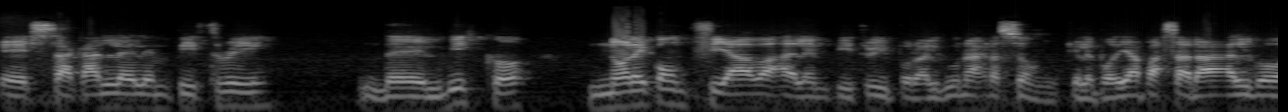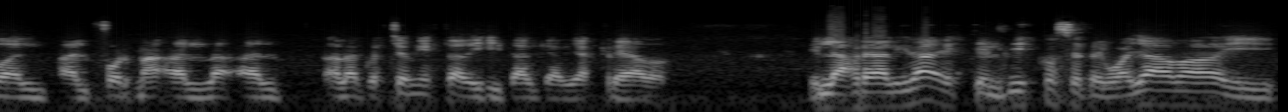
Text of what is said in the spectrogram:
eh, sacarle el MP3 del disco, no le confiabas al MP3 por alguna razón, que le podía pasar algo al, al forma, al, a la cuestión esta digital que habías creado. Y la realidad es que el disco se te guayaba y,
